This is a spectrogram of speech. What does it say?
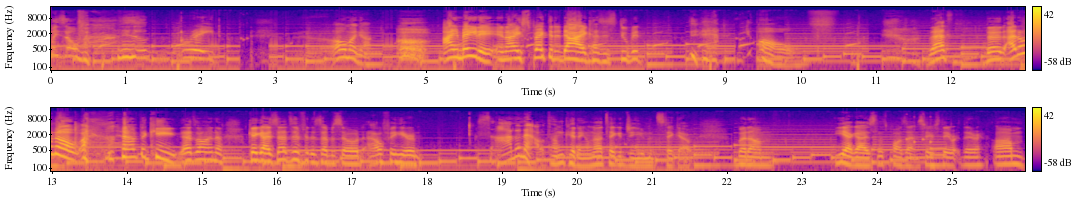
Myself. this is great. Oh my god. I made it, and I expected to die because it's stupid. oh. That's the. I don't know. I have the key. That's all I know. Okay, guys, that's it for this episode. Alpha here. Signing out. I'm kidding. I'm not taking G units take out. But, um. Yeah, guys, let's pause that and save stay right there. Um.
